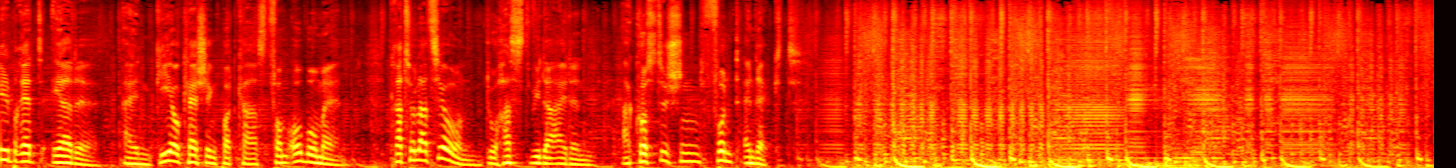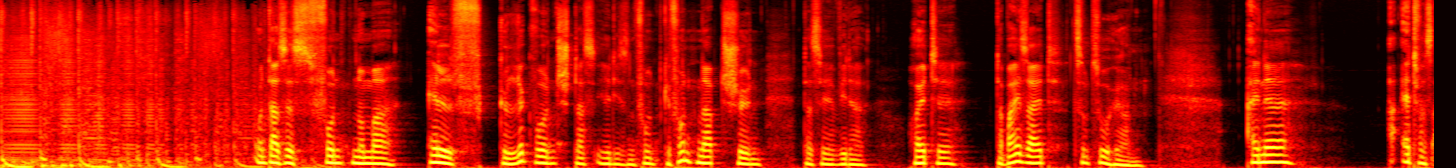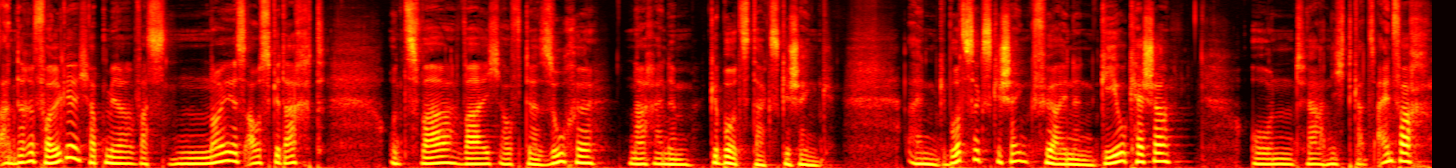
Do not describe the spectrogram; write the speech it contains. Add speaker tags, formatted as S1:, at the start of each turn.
S1: Spielbrett Erde, ein Geocaching-Podcast vom Oboman. Gratulation, du hast wieder einen akustischen Fund entdeckt. Und das ist Fund Nummer 11. Glückwunsch, dass ihr diesen Fund gefunden habt. Schön, dass ihr wieder heute dabei seid zum Zuhören. Eine etwas andere Folge. Ich habe mir was Neues ausgedacht. Und zwar war ich auf der Suche nach einem Geburtstagsgeschenk. Ein Geburtstagsgeschenk für einen Geocacher. Und ja, nicht ganz einfach.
